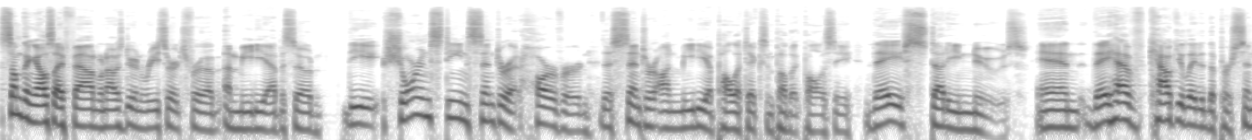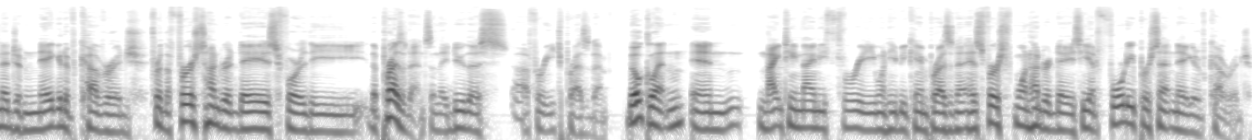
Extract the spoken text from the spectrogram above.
Something else I found when I was doing research for a, a, media episode the Shorenstein Center at Harvard, the Center on Media Politics and Public Policy, they study news. And they have calculated the percentage of negative coverage for the first 100 days for the, the presidents. And they do this uh, for each president. Bill Clinton, in 1993, when he became president, his first 100 days, he had 40% negative coverage.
